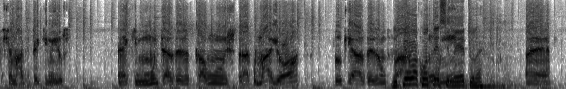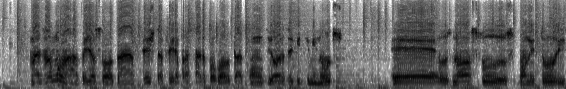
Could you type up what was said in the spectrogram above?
é chamado de fake news né, que muitas vezes causa um estrago maior do que às vezes um Do que o acontecimento, ruim. né? É. Mas vamos lá, veja só, na sexta-feira passada, por volta das 11 horas e 20 minutos, é, os nossos monitores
